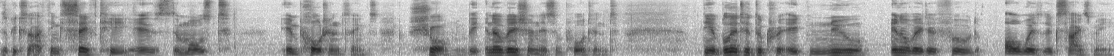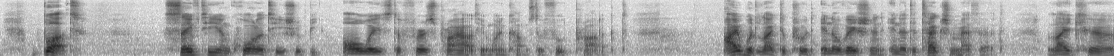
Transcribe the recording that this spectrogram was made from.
is because I think safety is the most important things. Sure, the innovation is important. The ability to create new innovative food always excites me. But safety and quality should be always the first priority when it comes to food product. I would like to put innovation in the detection method, like uh,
